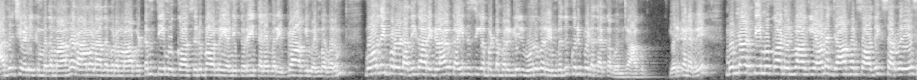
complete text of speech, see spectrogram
அதிர்ச்சி அளிக்கும் விதமாக ராமநாதபுரம் மாவட்டம் திமுக சிறுபான்மை அணி துணைத் தலைவர் இப்ராஹிம் என்பவரும் போதைப் பொருள் அதிகாரிகளால் கைது செய்யப்பட்டவர்களில் ஒருவர் என்பது குறிப்பிடத்தக்க ஒன்றாகும். ஏற்கனவே முன்னாள் திமுக நிர்வாகியான ஜாஃபர் சாதிக் சர்வதேச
